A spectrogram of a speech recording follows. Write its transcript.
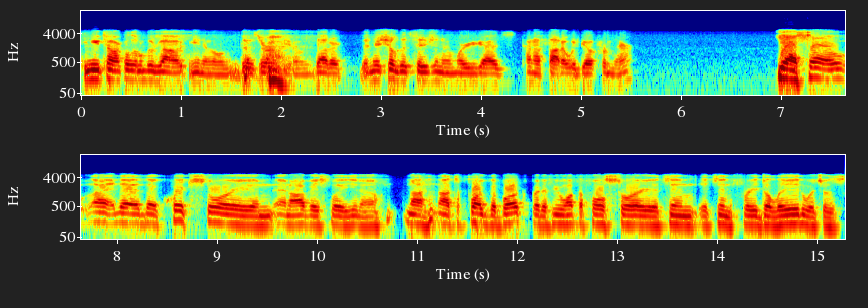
Can you talk a little bit about you know those are you know that initial decision and where you guys kind of thought it would go from there? Yeah, so uh, the the quick story, and, and obviously, you know, not not to plug the book, but if you want the full story, it's in it's in Freed to Lead, which is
